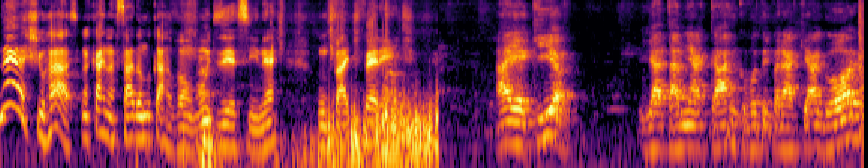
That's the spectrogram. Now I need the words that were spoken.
né, churrasco, uma carne assada no carvão, vamos dizer assim, né? Um prato diferente. Aí aqui, ó, já tá minha carne que eu vou temperar aqui agora.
